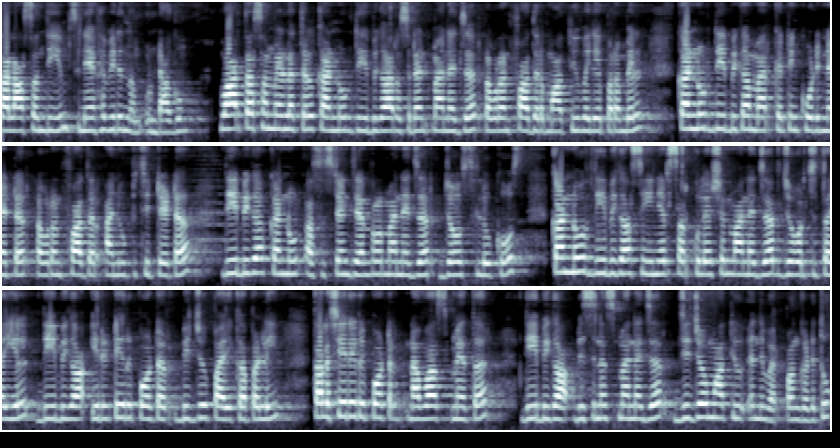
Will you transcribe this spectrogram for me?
കലാസന്ധിയും സ്നേഹവിരുന്നും ഉണ്ടാകും. വാർത്താ സമ്മേളനത്തിൽ Kannur Deepika resident manager reverend father Mathew Valiyaparambil Kannur Deepika marketing coordinator reverend father Anoop Chittett Deepika Kannur assistant general manager Jose Lukose Kannur Deepika senior circulation manager George Thayyil Deepika Iritty reporter Biju Parikkappally Thalassery reporter Navas Methar Deepika business manager Jijo Mathew എന്നിവർ പങ്കെടുത്തു.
